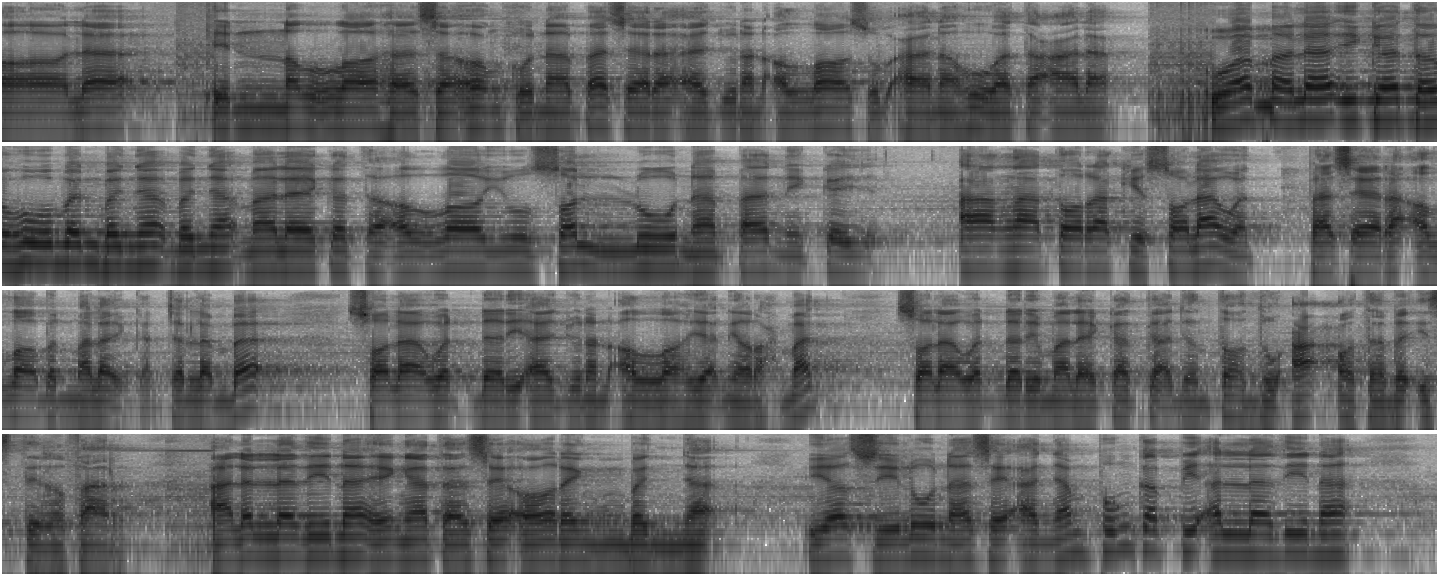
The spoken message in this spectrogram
qala inna allaha sa'ungkuna basara ajunan Allah subhanahu wa ta'ala wa malaikatahu ban banyak-banyak malaikat Allah yusalluna panikai angatoraki solawat basara Allah ban malaikat. Dan lamba solawat dari ajunan Allah yakni rahmat. solawat dari malaikat ka contoh doa atau istighfar alalladzina ingata seorang banyak. Yasiluna se anyampung kapi alladzina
